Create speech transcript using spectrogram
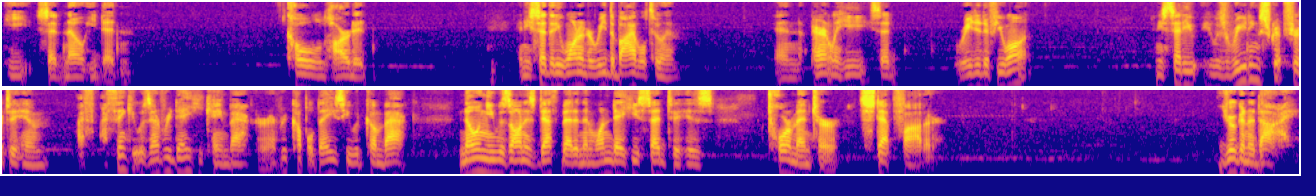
he said no, he didn't. Cold hearted. And he said that he wanted to read the Bible to him. And apparently he said, read it if you want. And he said he, he was reading scripture to him. I, th- I think it was every day he came back, or every couple days he would come back, knowing he was on his deathbed. And then one day he said to his tormentor, stepfather, You're going to die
